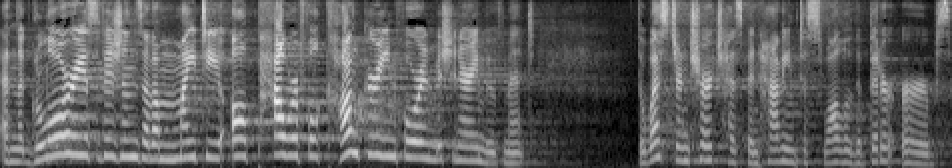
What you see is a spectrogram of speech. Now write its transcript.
and the glorious visions of a mighty, all powerful, conquering foreign missionary movement, the Western Church has been having to swallow the bitter herbs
